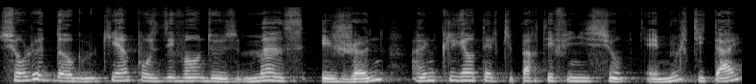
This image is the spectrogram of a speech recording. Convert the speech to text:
sur le dogme qui impose des vendeuses minces et jeunes à une clientèle qui par définition est multitaille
